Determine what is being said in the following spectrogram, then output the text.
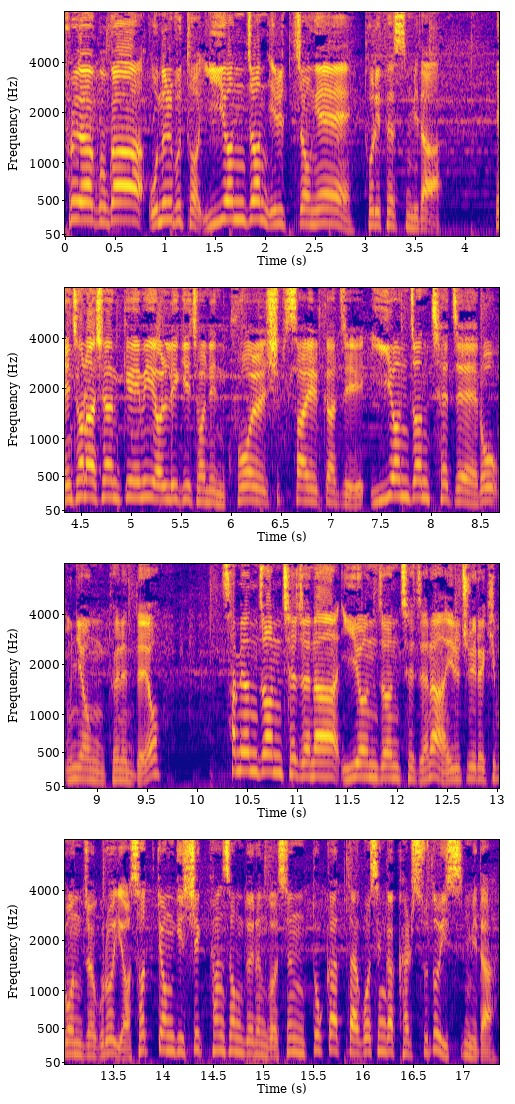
프로야구가 오늘부터 2연전 일정에 돌입했습니다. 인천 아시안게임이 열리기 전인 9월 14일까지 2연전 체제로 운영되는데요 3연전 체제나 2연전 체제나 일주일에 기본적으로 6경기씩 편성되는 것은 똑같다고 생각할 수도 있습니다.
